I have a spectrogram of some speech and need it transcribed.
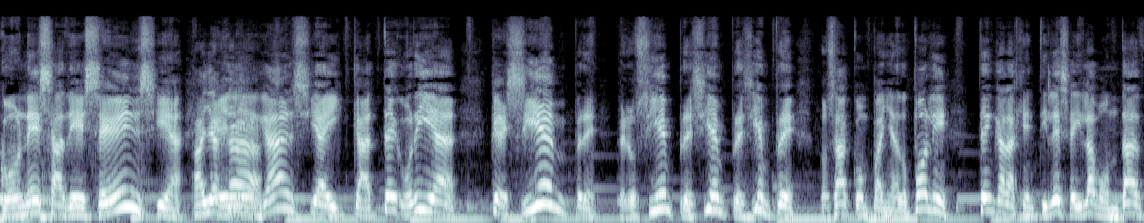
Con esa decencia, elegancia y categoría que siempre, pero siempre, siempre, siempre los ha acompañado. Poli, tenga la gentileza y la bondad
